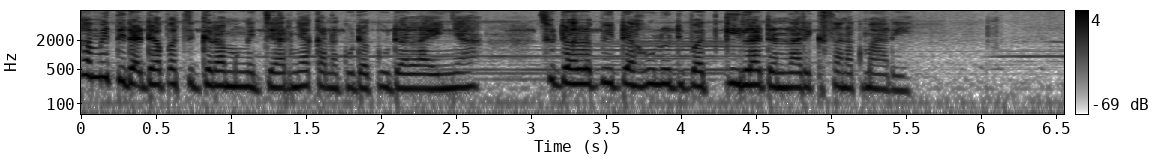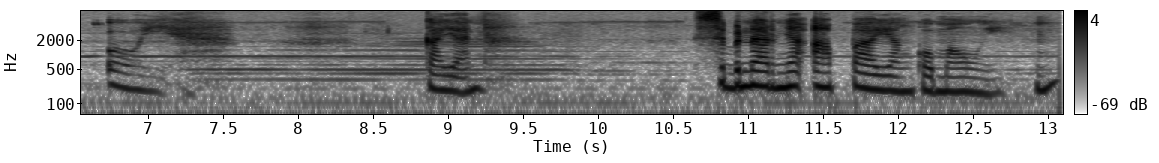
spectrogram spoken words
Kami tidak dapat segera mengejarnya karena kuda-kuda lainnya sudah lebih dahulu dibuat gila dan lari ke sana kemari. Oh iya. Kayan, sebenarnya apa yang kau maui? Hmm?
